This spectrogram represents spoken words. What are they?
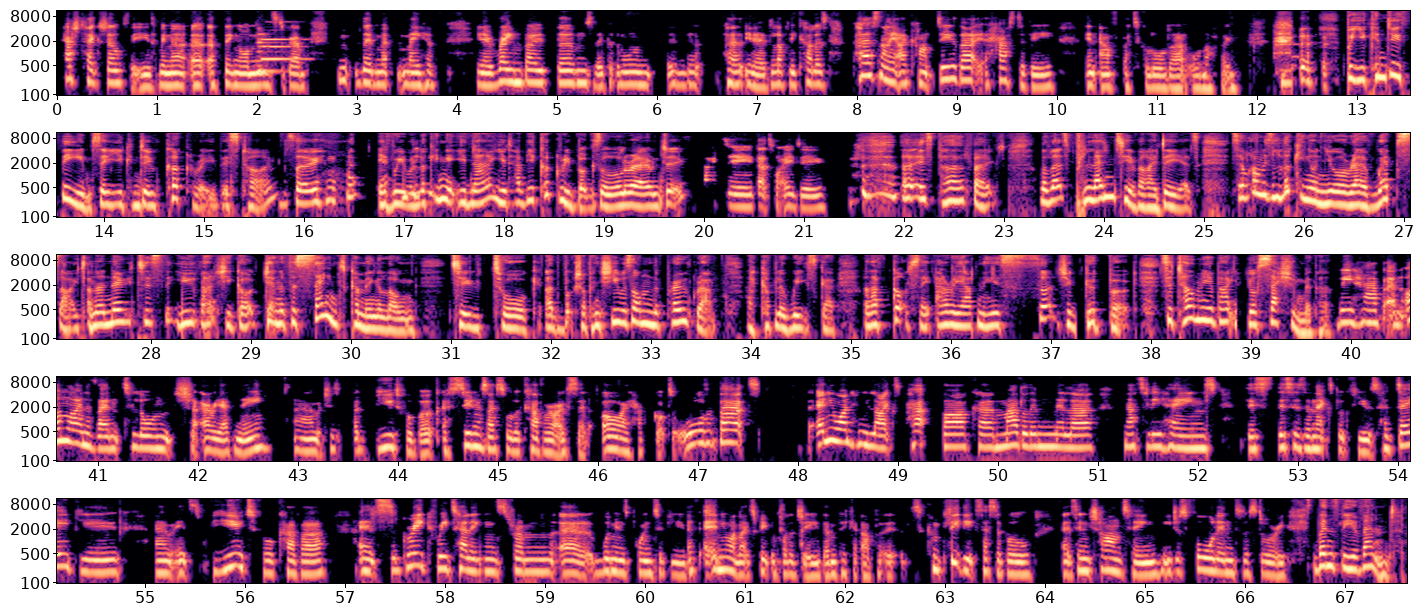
Hashtag shelfie has been a, a thing on Instagram. They may have, you know, rainbowed them, so they put them all in the, per- you know, lovely colours. Personally, I can't do that. It has to be in alphabetical order or nothing. But you can do themes, so you can do cookery this time. So if we were looking at you now, you'd have your cookery books all around you. I do. That's what I do. That is perfect. Well, that's plenty of ideas. So I was looking on your uh, website and I noticed that you've actually got Jennifer Saint coming along to talk at the bookshop, and she was on the programme a couple of weeks ago. And I've got to say, Ariadne is such a good book. So tell me about your session with her. We have an online event to launch Ariadne, uh, which is a beautiful book. As soon as I saw the cover, I said, "Oh, I have got to order that." For anyone who likes Pat Barker, Madeline Miller, Natalie Haynes, this this is the next book for you. It's her debut. Um, it's beautiful cover. And it's Greek retellings from uh, women's point of view. If anyone likes Greek mythology, then pick it up. It's completely accessible. It's enchanting. You just fall into the story. When's the event?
